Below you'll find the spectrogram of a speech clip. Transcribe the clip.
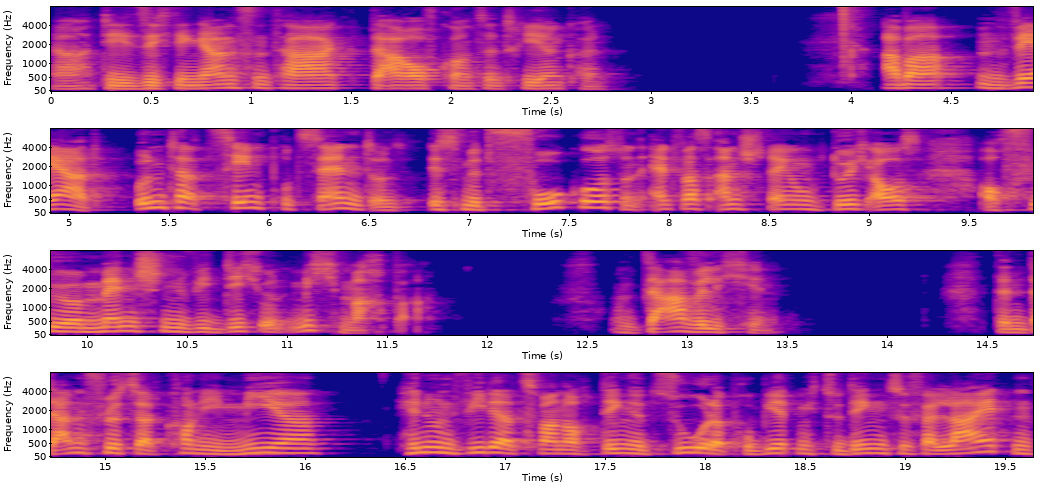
ja, die sich den ganzen Tag darauf konzentrieren können. Aber ein Wert unter 10% und ist mit Fokus und etwas Anstrengung durchaus auch für Menschen wie dich und mich machbar. Und da will ich hin. Denn dann flüstert Conny mir, hin und wieder zwar noch Dinge zu oder probiert mich zu Dingen zu verleiten,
